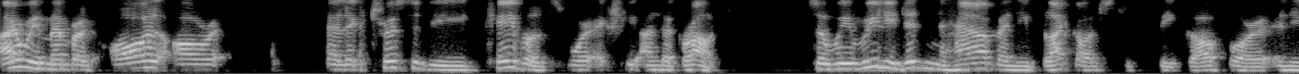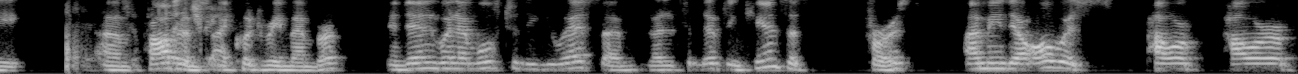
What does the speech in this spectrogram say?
I remembered all our electricity cables were actually underground. So we really didn't have any blackouts to speak of or any um, problems I could remember. And then when I moved to the US, I lived in Kansas first. I mean, there are always power power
